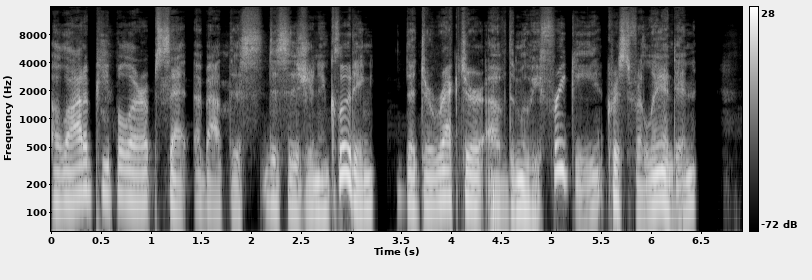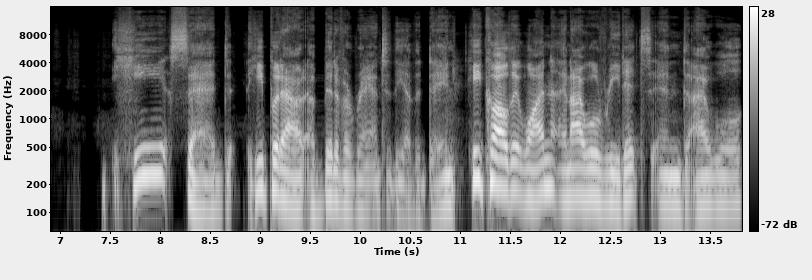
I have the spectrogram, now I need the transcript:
a lot of people are upset about this decision, including the director of the movie Freaky, Christopher Landon. He said he put out a bit of a rant the other day. and He called it one, and I will read it, and I will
